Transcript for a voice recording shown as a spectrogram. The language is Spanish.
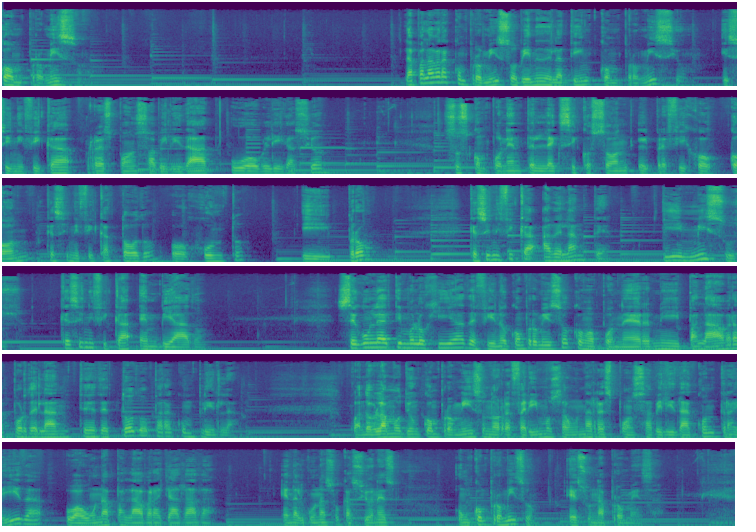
Compromiso. La palabra compromiso viene del latín compromisio y significa responsabilidad u obligación. Sus componentes léxicos son el prefijo con, que significa todo o junto, y pro, que significa adelante, y misus, que significa enviado. Según la etimología, defino compromiso como poner mi palabra por delante de todo para cumplirla. Cuando hablamos de un compromiso nos referimos a una responsabilidad contraída o a una palabra ya dada. En algunas ocasiones, un compromiso es una promesa.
